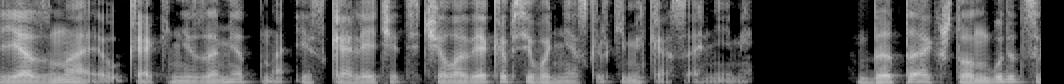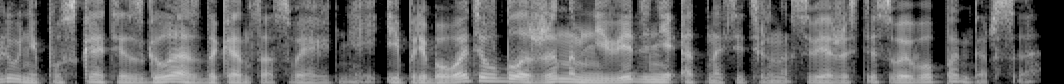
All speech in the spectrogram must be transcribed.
Я знаю, как незаметно искалечить человека всего несколькими касаниями. Да так, что он будет слюни пускать из глаз до конца своих дней и пребывать в блаженном неведении относительно свежести своего памперса.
